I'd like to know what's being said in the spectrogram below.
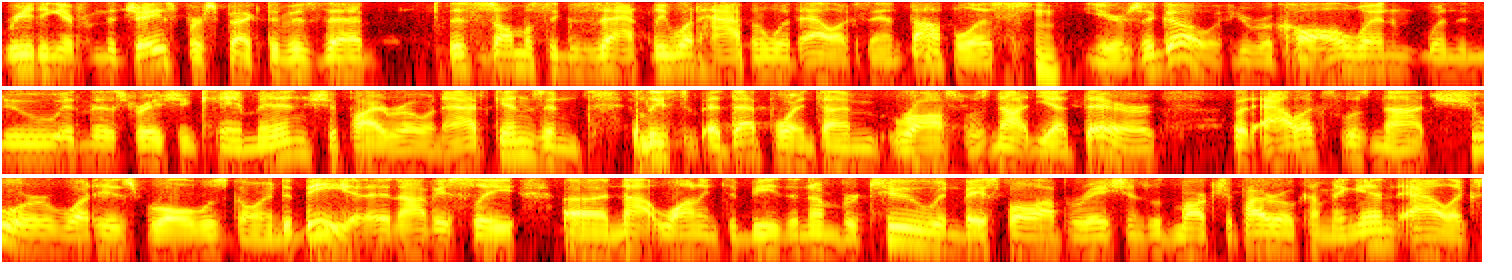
reading it from the Jays' perspective, is that this is almost exactly what happened with Alex Anthopoulos hmm. years ago. If you recall, when when the new administration came in, Shapiro and Atkins, and at least at that point in time, Ross was not yet there. But Alex was not sure what his role was going to be. And obviously, uh, not wanting to be the number two in baseball operations with Mark Shapiro coming in, Alex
